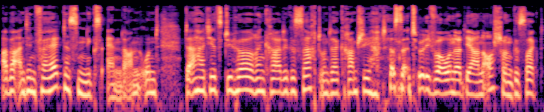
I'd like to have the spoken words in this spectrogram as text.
aber an den Verhältnissen nichts ändern. Und da hat jetzt die Hörerin gerade gesagt, und der Gramsci hat das natürlich vor 100 Jahren auch schon gesagt,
